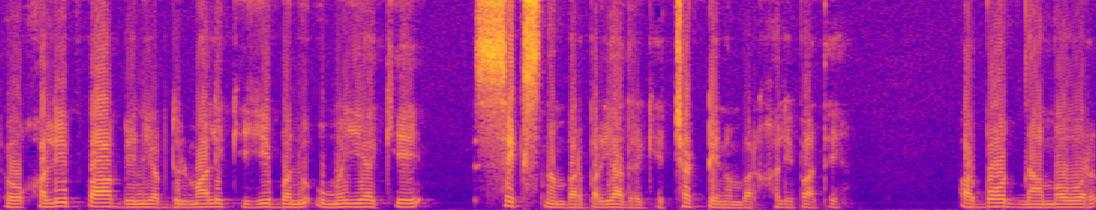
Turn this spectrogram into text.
तो खलीफा बिन अब्दुल मालिक की ये बनु उमैया के सिक्स नंबर पर, याद रखिए, छठे नंबर खलीफा थे। और बहुत नामवर,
